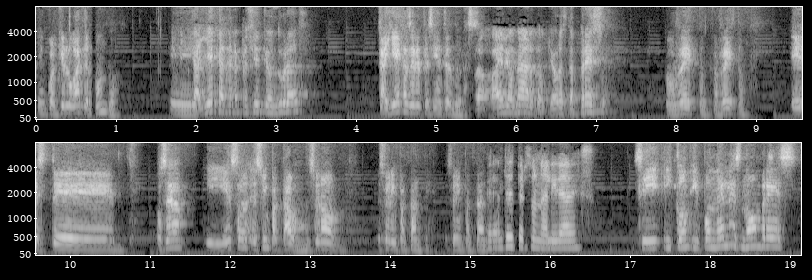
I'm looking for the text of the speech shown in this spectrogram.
en cualquier lugar del mundo. Eh, Callejas era el presidente de Honduras. Callejas era el presidente de Honduras. Rafael Leonardo, que ahora está preso. Correcto, correcto. Este, o sea, y eso, eso impactaba, eso era, eso era impactante, eso era impactante. Grandes personalidades. Sí, y, con, y ponerles nombres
